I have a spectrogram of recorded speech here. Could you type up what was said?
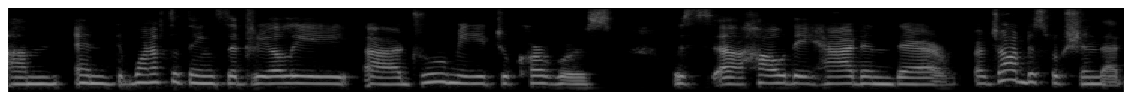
Um, and one of the things that really uh, drew me to CarGurus was uh, how they had in their uh, job description that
